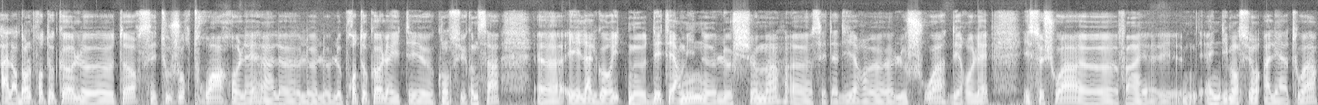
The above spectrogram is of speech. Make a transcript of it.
Alors, dans le protocole euh, Tor, c'est toujours 3 relais. Hein. Le, protocole a été euh, conçu comme ça, euh, et l'algorithme détermine le chemin, c'est-à-dire le choix des relais. Et ce choix a une dimension aléatoire.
